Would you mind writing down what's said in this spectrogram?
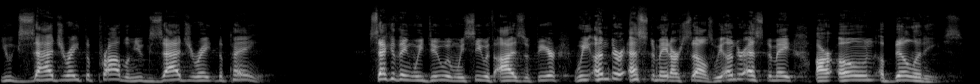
You exaggerate the problem, you exaggerate the pain. Second thing we do when we see with eyes of fear, we underestimate ourselves. We underestimate our own abilities.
